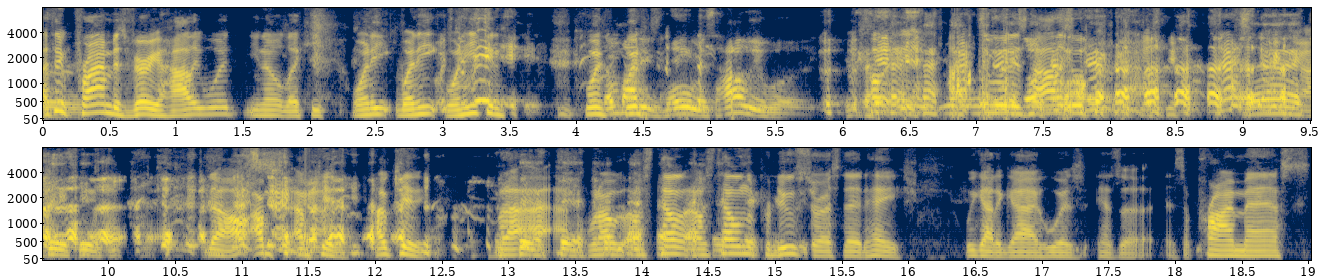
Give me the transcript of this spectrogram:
I think Prime is very Hollywood. You know, like he when he when he when he can when somebody's when, name is Hollywood. Hollywood is Hollywood. That's no, I'm, I'm kidding. I'm kidding. But I, I when I was, I was telling I was telling the producer, I said, "Hey, we got a guy who has has a has a Prime mask."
